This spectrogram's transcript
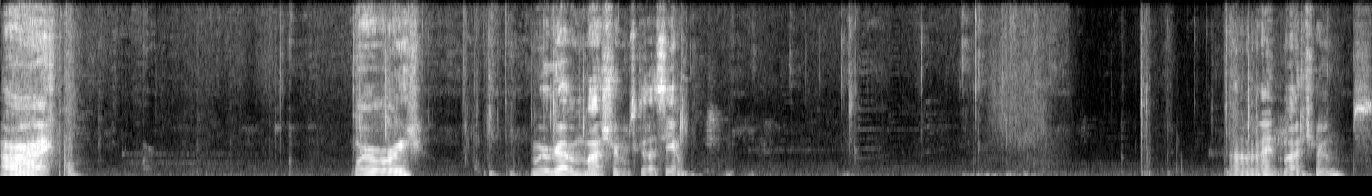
Alright. Where were we? We were grabbing mushrooms because I see them. Alright, mushrooms.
